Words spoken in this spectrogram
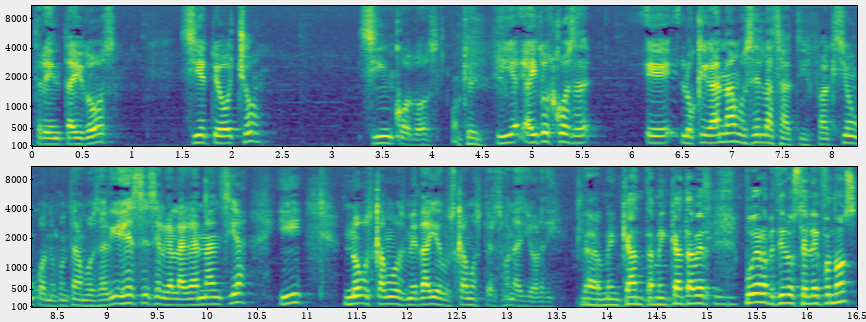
32 78 52 ok. Y hay dos cosas. Eh, lo que ganamos es la satisfacción cuando encontramos a alguien. Esa es el- la ganancia y no buscamos medallas buscamos personas Jordi Claro, me encanta, me encanta. A ver, voy a repetir los teléfonos,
